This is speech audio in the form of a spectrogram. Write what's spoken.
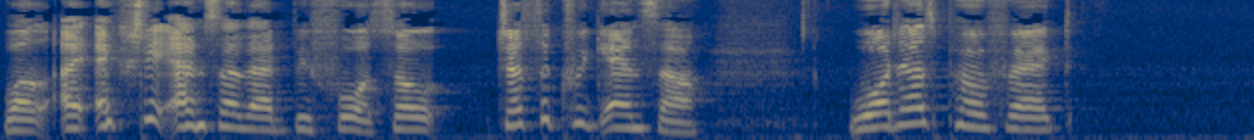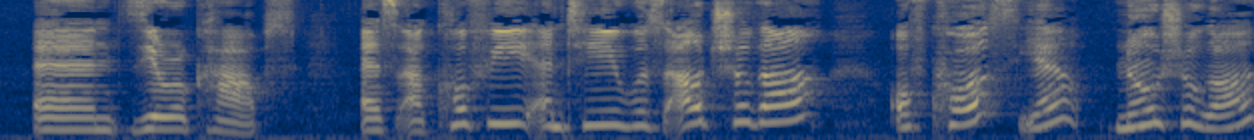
Well I actually answered that before. So just a quick answer. Water is perfect and zero carbs as are coffee and tea without sugar, of course, yeah, no sugar.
